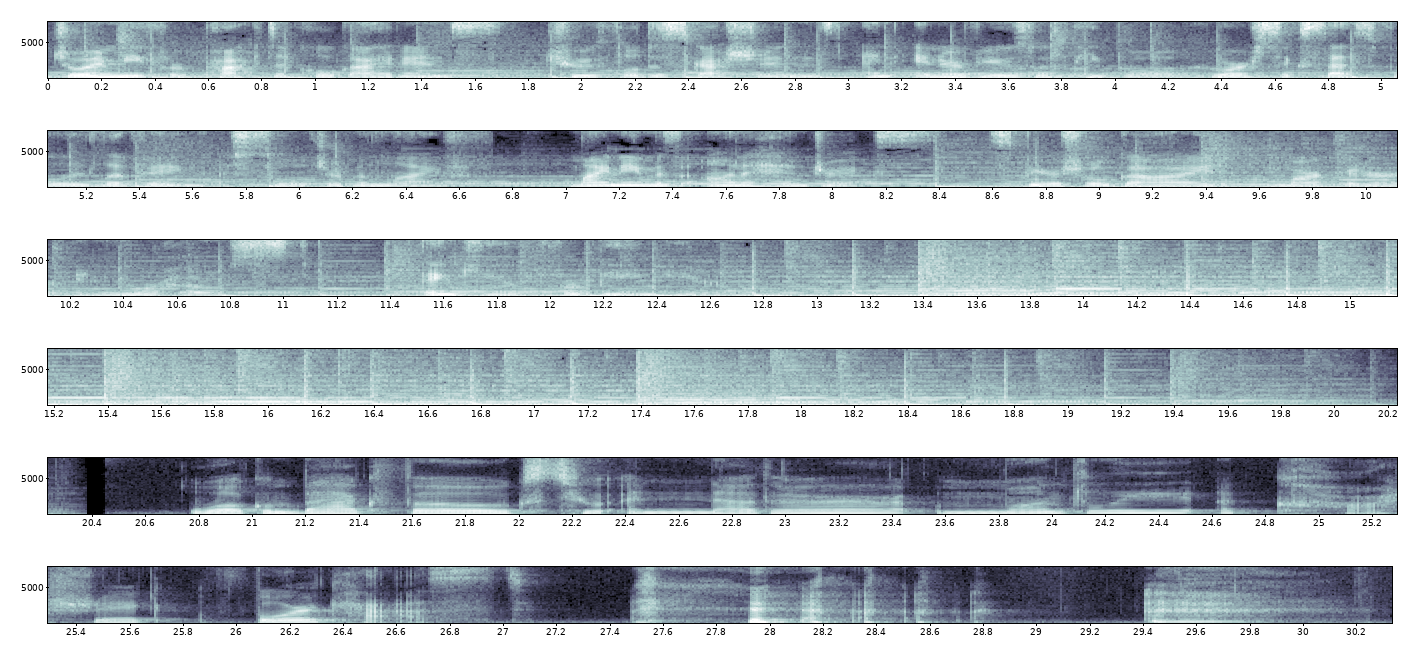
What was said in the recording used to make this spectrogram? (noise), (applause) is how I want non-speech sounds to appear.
Join me for practical guidance, truthful discussions, and interviews with people who are successfully living a soul driven life. My name is Anna Hendricks, spiritual guide, marketer, and your host. Thank you for being here. Welcome back, folks, to another monthly Akashic forecast. (laughs)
